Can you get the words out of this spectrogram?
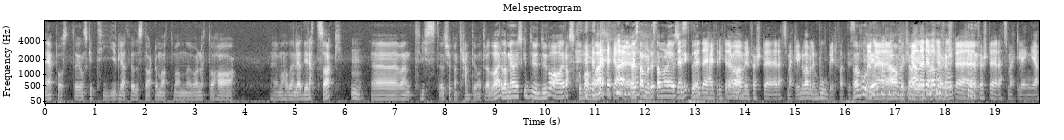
e-post ganske tidlig at vi hadde starta med at man var nødt til å ha eh, Man hadde en ledig rettssak. Mm. Uh, det var en twist å kjøpe en campingvogn, tror jeg det var. Da, men jeg husker du, du var rask på ballen der. Ja, ja, ja. Det stemmer, det stemmer, det. Det, det, det er helt riktig. Det Ja. var min første rettsmekling. Det var vel en bobil, faktisk. Det var bobil? Men, uh, Ja, beklager. Ja, nei, det var min første, første rettsmekling, ja.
